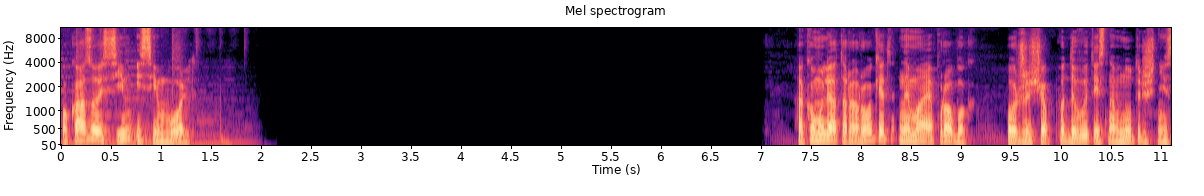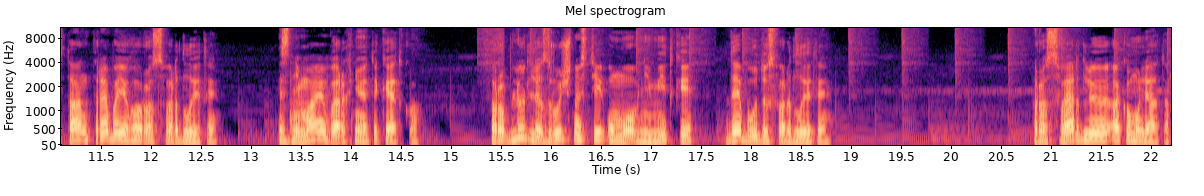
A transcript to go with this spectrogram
Показує 7,7 вольт. Акумулятор Rocket не має пробок, отже, щоб подивитись на внутрішній стан, треба його розсвердлити. Знімаю верхню етикетку. Роблю для зручності умовні мітки, де буду свердлити. Розсвердлюю акумулятор.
